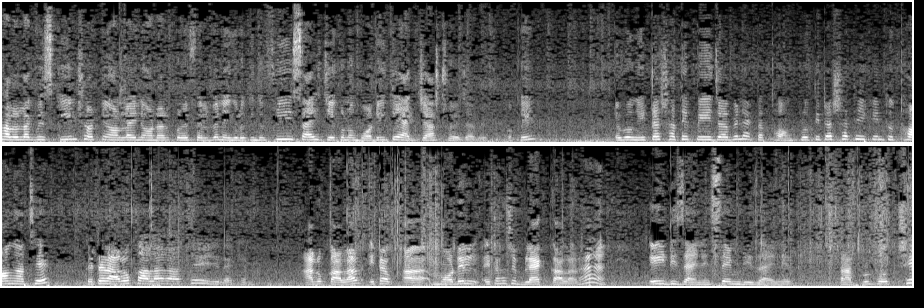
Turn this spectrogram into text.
ভালো লাগবে স্ক্রিনশট নিয়ে অনলাইনে অর্ডার করে ফেলবেন। এগুলো কিন্তু ফ্রি সাইজ যে কোনো বডিতে অ্যাডজাস্ট হয়ে যাবে ওকে এবং এটার সাথে পেয়ে যাবেন একটা থং প্রতিটার সাথেই কিন্তু থং আছে। এটার আরও কালার আছে, এই যে দেখেন। আরও কালার এটা মডেল এটা হচ্ছে ব্ল্যাক কালার হ্যাঁ? এই ডিজাইনের সেম ডিজাইনের। তারপর হচ্ছে,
